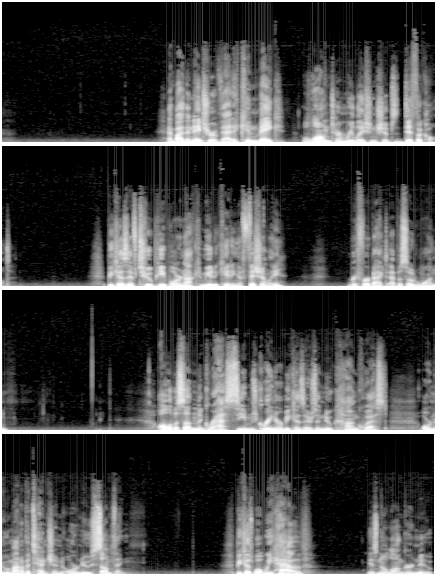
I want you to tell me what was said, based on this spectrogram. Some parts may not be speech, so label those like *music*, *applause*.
And by the nature of that, it can make long term relationships difficult. Because if two people are not communicating efficiently, refer back to episode one, all of a sudden the grass seems greener because there's a new conquest or new amount of attention or new something. Because what we have is no longer new.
